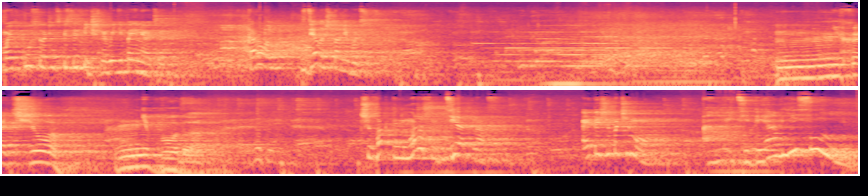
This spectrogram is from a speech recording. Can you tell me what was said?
мои вкусы очень специфичны, вы не поймете. Король, сделай что-нибудь. Не хочу, не буду. Чувак, ты не можешь уйти от нас? А это еще почему? А мы тебе объясним.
